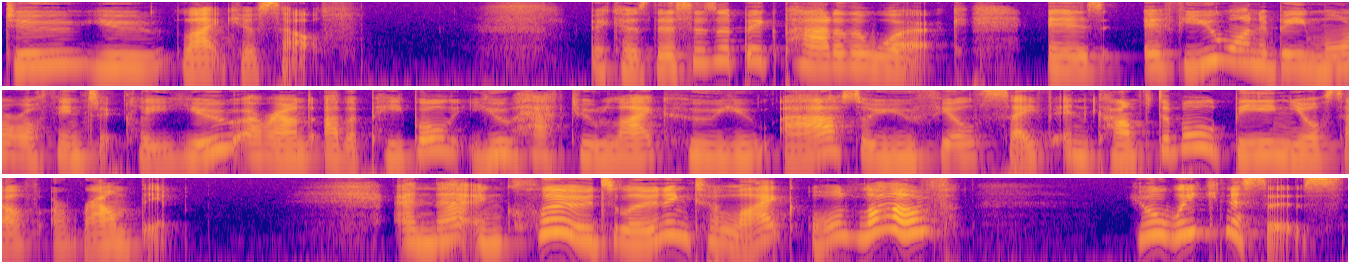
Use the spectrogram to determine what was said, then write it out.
Do you like yourself? Because this is a big part of the work is if you want to be more authentically you around other people, you have to like who you are so you feel safe and comfortable being yourself around them. And that includes learning to like or love your weaknesses,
